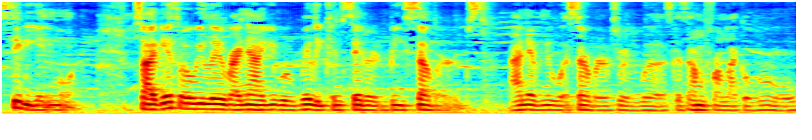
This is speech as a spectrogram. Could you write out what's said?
city anymore. So I guess where we live right now, you would really consider be suburbs. I never knew what suburbs really was because I'm from like a rural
